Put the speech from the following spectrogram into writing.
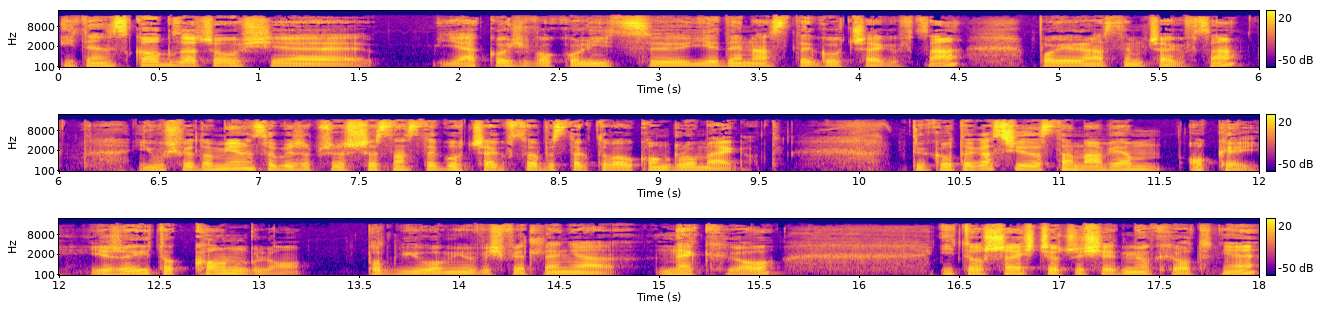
I ten skok zaczął się jakoś w okolicy 11 czerwca, po 11 czerwca i uświadomiłem sobie, że przez 16 czerwca wystartował konglomerat. Tylko teraz się zastanawiam, ok, jeżeli to konglo podbiło mi wyświetlenia Necro i to sześcio czy siedmiokrotnie,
